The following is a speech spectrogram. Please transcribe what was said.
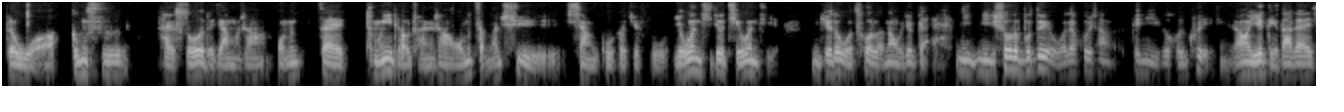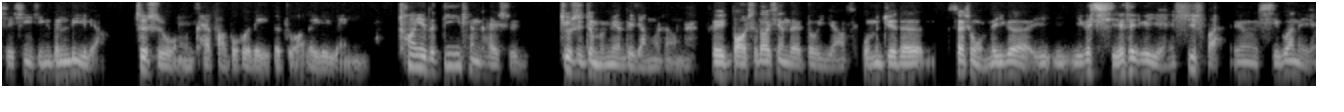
比如我公司还有所有的加盟商，我们在同一条船上，我们怎么去向顾客去服务？有问题就提问题。你觉得我错了，那我就改。你你说的不对，我在会上给你一个回馈，然后也给大家一些信心跟力量。这是我们开发布会的一个主要的一个原因。创业的第一天开始就是这么面对加盟商的，所以保持到现在都一样。我们觉得算是我们的一个一一一个企业的一个延续吧，一种习惯的延续。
